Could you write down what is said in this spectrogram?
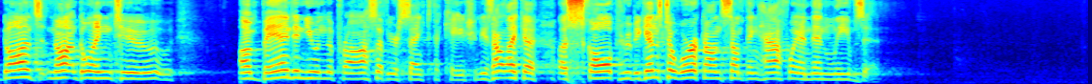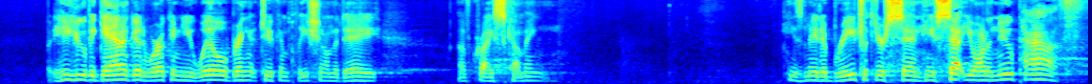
God's not going to abandon you in the process of your sanctification. He's not like a, a sculptor who begins to work on something halfway and then leaves it. But he who began a good work in you will bring it to completion on the day of Christ's coming. He's made a breach with your sin. He's set you on a new path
